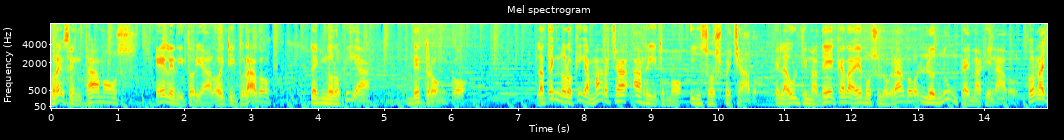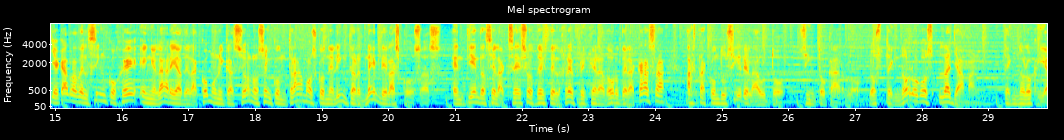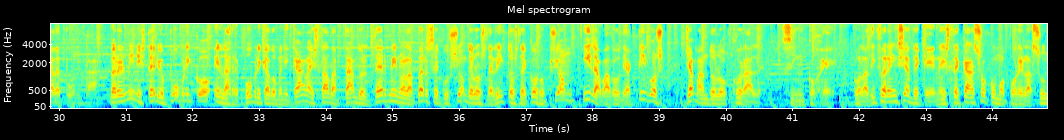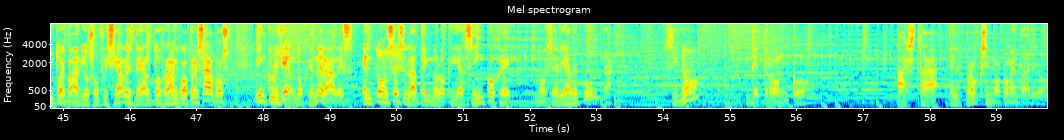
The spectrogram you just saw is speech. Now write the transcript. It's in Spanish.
presentamos el editorial hoy titulado Tecnología de Tronco. La tecnología marcha a ritmo insospechado. En la última década hemos logrado lo nunca imaginado. Con la llegada del 5G en el área de la comunicación nos encontramos con el Internet de las Cosas. Entiéndase el acceso desde el refrigerador de la casa hasta conducir el auto sin tocarlo. Los tecnólogos la llaman tecnología de punta. Pero el Ministerio Público en la República Dominicana está adaptando el término a la persecución de los delitos de corrupción y lavado de activos, llamándolo Coral 5G. Con la diferencia de que en este caso, como por el asunto hay varios oficiales de alto rango apresados, incluyendo generales, entonces la tecnología 5G no sería de punta, sino de tronco. Hasta el próximo comentario.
